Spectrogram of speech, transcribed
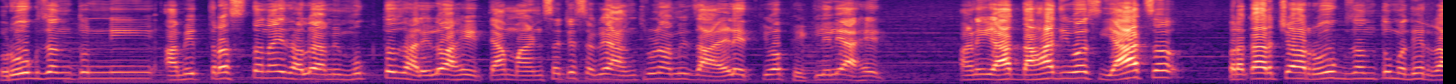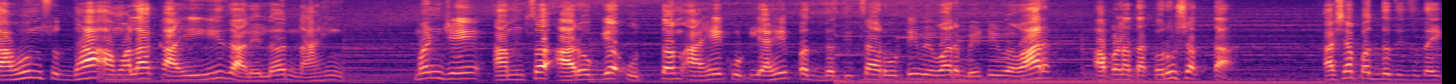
रोगजंतूंनी आम्ही त्रस्त नाही झालोय आम्ही मुक्त झालेलो आहे. त्या माणसाचे सगळे अंथरुण आम्ही जाळलेत किंवा फेकलेले आहेत. आणि या दहा दिवस याच प्रकारच्या रोगजंतूमध्ये राहून सुद्धा आम्हाला काहीही झालेलं नाही. म्हणजे आमचं आरोग्य उत्तम आहे कुठल्याही पद्धतीचा रोटी व्यवहार बेटी व्यवहार आपण आता करू शकता. अशा पद्धतीचं एक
